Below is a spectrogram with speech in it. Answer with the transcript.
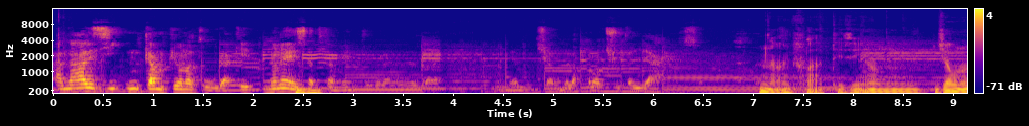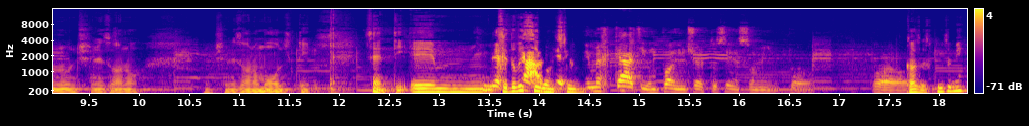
analisi in campionatura, che non è mhm. esattamente quella della, diciamo, dell'approccio italiano. Insomma. No, infatti, sì, non, diciamo non ce ne sono non ce ne sono molti. Senti, ehm, mercati, se dovessi consigliare... I mercati un po' in un certo senso mi può, può... Cosa, scusami?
